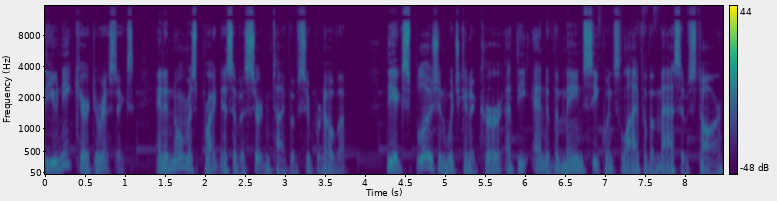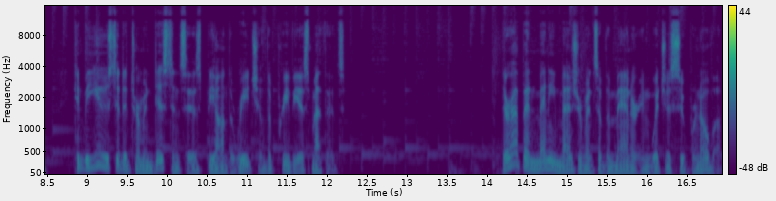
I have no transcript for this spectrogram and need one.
The unique characteristics and enormous brightness of a certain type of supernova the explosion which can occur at the end of the main sequence life of a massive star can be used to determine distances beyond the reach of the previous methods. There have been many measurements of the manner in which a supernova,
